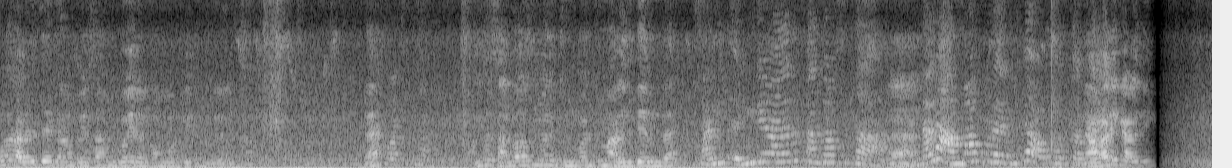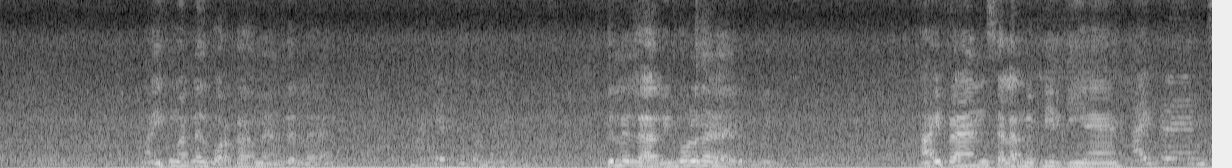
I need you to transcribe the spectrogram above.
பேசும்போது அழுதுட்டே இருக்காங்க பேசாம போயிருங்க நம்ம வீட்டுல இருந்து போயிருங்க? அந்த சந்தோஷமா. சும்மா சும்மா அழுதுட்டே இருந்தா சந்த- இங்க வந்தது சந்தோஷம்தான். ஆ. இருந்தாலும் அம்மா கூட இருந்துட்டு அவங்க ஒருத்தவங்க- நான் வரைக்கும் அழுதி மைக்கு மட்டும் இது குறைக்காம இல்ல அம்மா எடுத்துட்டு வந்தாங்க. இதுல இல்ல விவோல தான் எடுக்க முடியும் ஹாய் ஃப்ரெண்ட்ஸ் எல்லாரும் எப்படி இருக்கீங்க Hi friends.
